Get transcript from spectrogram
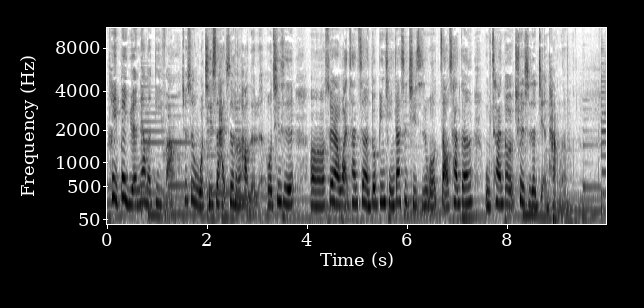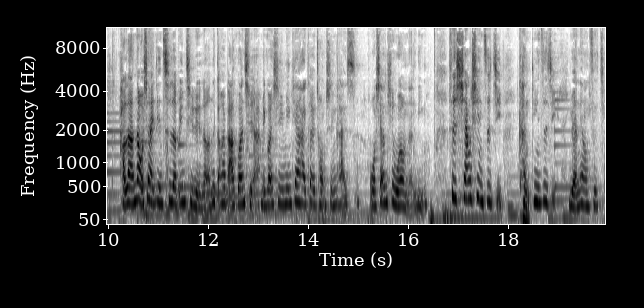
可以被原谅的地方，就是我其实还是很好的人，我其实，嗯、呃，虽然晚餐吃很多冰淇淋，但是其实我早餐跟午餐都有确实的减糖了。好了，那我现在已经吃了冰淇淋了，那赶快把它关起来，没关系，明天还可以重新开始。我相信我有能力，是相信自己，肯定自己，原谅自己。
